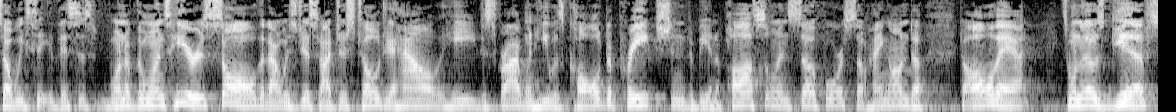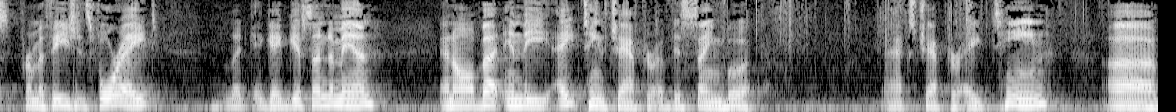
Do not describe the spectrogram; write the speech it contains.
so we see this is one of the ones here is Saul that I was just, I just told you how he described when he was called to preach and to be an apostle and so forth. So hang on to, to all that. It's one of those gifts from Ephesians 4 8. Gave gifts unto men and all, but in the 18th chapter of this same book, Acts chapter 18, uh,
